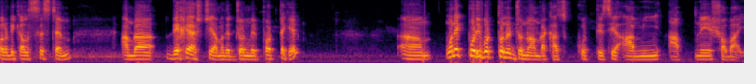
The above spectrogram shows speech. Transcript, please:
পলিটিক্যাল সিস্টেম আমরা দেখে আসছি আমাদের জন্মের পর থেকে অনেক পরিবর্তনের জন্য আমরা কাজ করতেছি আমি আপনি সবাই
